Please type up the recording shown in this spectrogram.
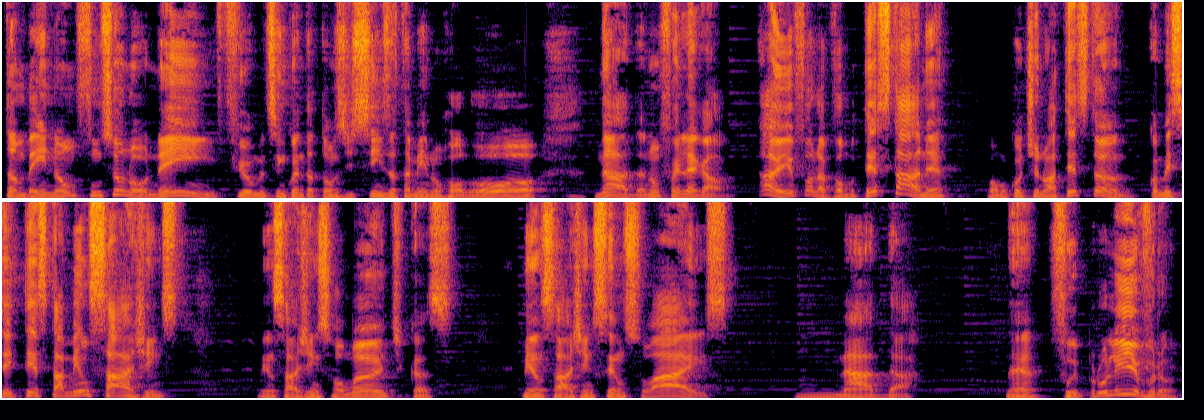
também não funcionou. Nem filme de 50 tons de cinza também não rolou. Nada, não foi legal. Aí eu falei, ah, vamos testar, né? Vamos continuar testando. Comecei a testar mensagens. Mensagens românticas, mensagens sensuais. Nada, né? Fui pro livro.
